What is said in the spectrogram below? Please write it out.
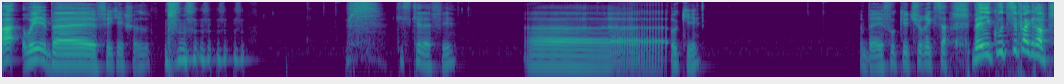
Ah oui, bah, fais quelque chose. Qu'est-ce qu'elle a fait? Euh... Ok. Bah, il faut que tu règles ça. Bah, écoute, c'est pas grave.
